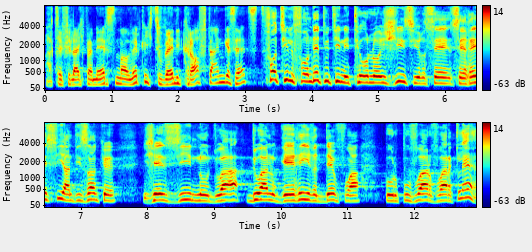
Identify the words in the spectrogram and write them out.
Hat er vielleicht beim ersten Mal wirklich zu wenig Kraft eingesetzt? Faut-il fonder toute une théologie sur ces, ces récits en disant que Jésus nous doit, doit nous guérir deux fois pour pouvoir voir clair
